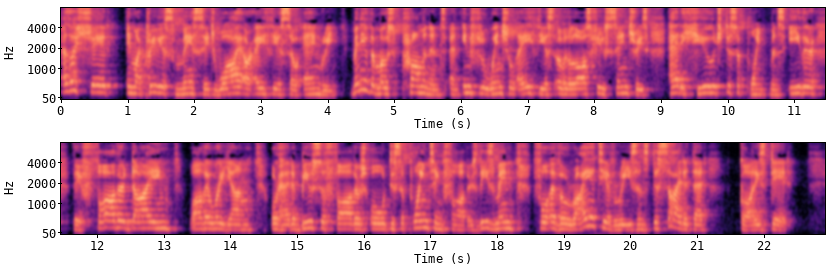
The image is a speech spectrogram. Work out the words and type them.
As I shared in my previous message, why are atheists so angry? Many of the most prominent and influential atheists over the last few centuries had huge disappointments, either their father dying while they were young, or had abusive fathers or disappointing fathers. These men, for a variety of reasons, decided that God is dead.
